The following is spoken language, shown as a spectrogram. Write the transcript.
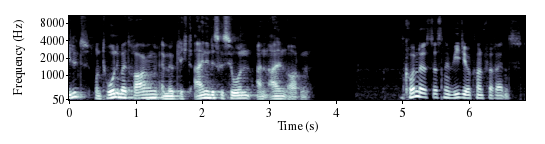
Bild- und Tonübertragung ermöglicht eine Diskussion an allen Orten. Im Grunde ist das eine Videokonferenz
